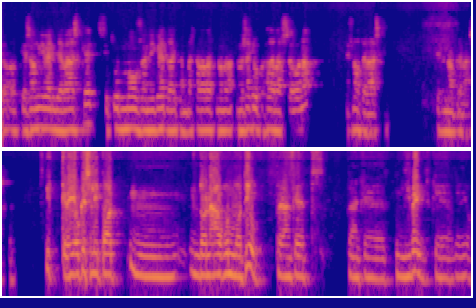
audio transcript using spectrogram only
el que és el nivell de bàsquet, si tu et mous una miqueta, que em vas quedar no, només aquí al costat de Barcelona, és un altre bàsquet. És un altre bàsquet. I creieu que se li pot mm, donar algun motiu per a aquest, per a aquest nivell que, que diu?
